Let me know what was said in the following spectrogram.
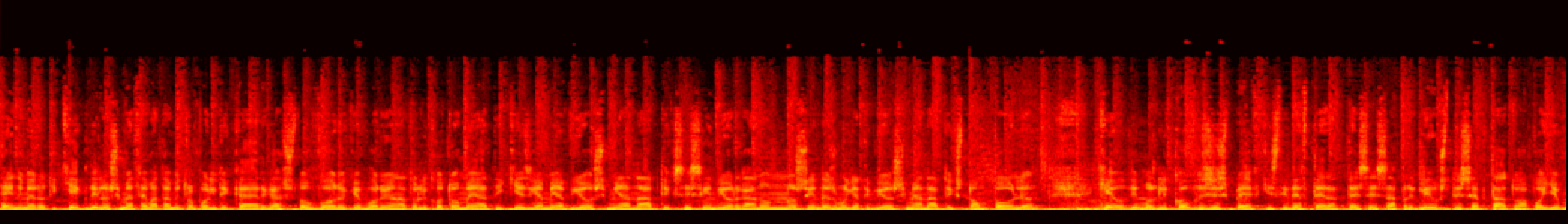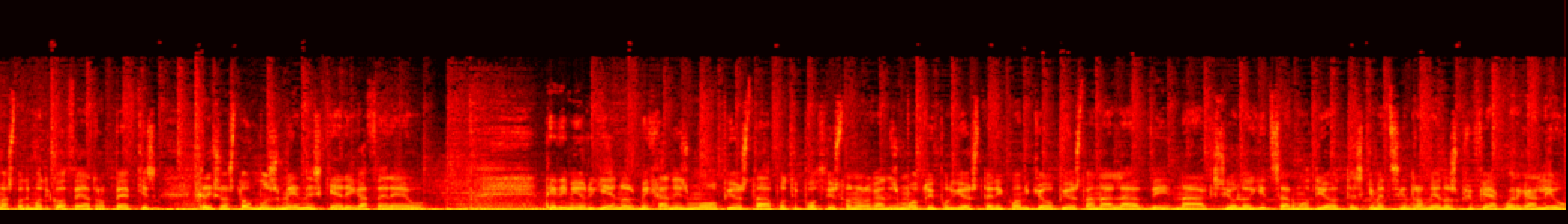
Ενημερωτική εκδήλωση με θέματα μητροπολιτικά έργα στο βόρειο και βορειοανατολικό τομέα Αττικής για μια βιώσιμη ανάπτυξη συνδιοργανώνουν ο Σύνδεσμος για τη Βιώσιμη Ανάπτυξη των Πόλεων και ο Δήμος Λικόβριση Πεύκης τη Δευτέρα 4 Απριλίου στις 7 το απόγευμα στο Δημοτικό Θέατρο Πεύκης Χρυσοστόμους Μύρνης και Ρίγα Φεραίου τη δημιουργία ενός μηχανισμού ο οποίος θα αποτυπωθεί στον οργανισμό του Υπουργείου Εσωτερικών και ο οποίος θα αναλάβει να αξιολογεί τις αρμοδιότητες και με τη συνδρομή ενός ψηφιακού εργαλείου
